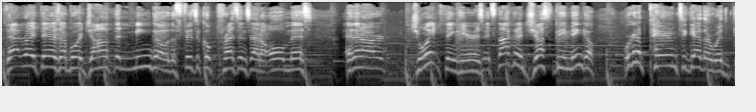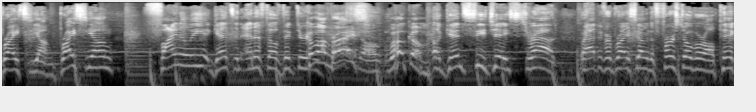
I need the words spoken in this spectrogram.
That right there is our boy Jonathan Mingo, the physical presence out of Ole Miss. And then our joint thing here is it's not going to just be Mingo. We're going to pair him together with Bryce Young. Bryce Young finally gets an NFL victory. Come on, Bryce. Welcome. against CJ Stroud. We're happy for Bryce Young, the first overall pick.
